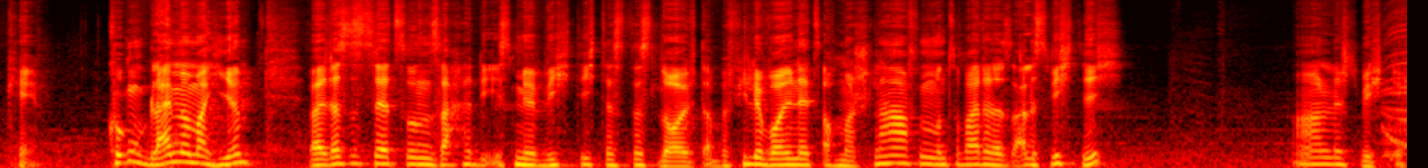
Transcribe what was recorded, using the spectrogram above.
Okay. Gucken, bleiben wir mal hier, weil das ist jetzt so eine Sache, die ist mir wichtig, dass das läuft. Aber viele wollen jetzt auch mal schlafen und so weiter, das ist alles wichtig. Alles wichtig.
